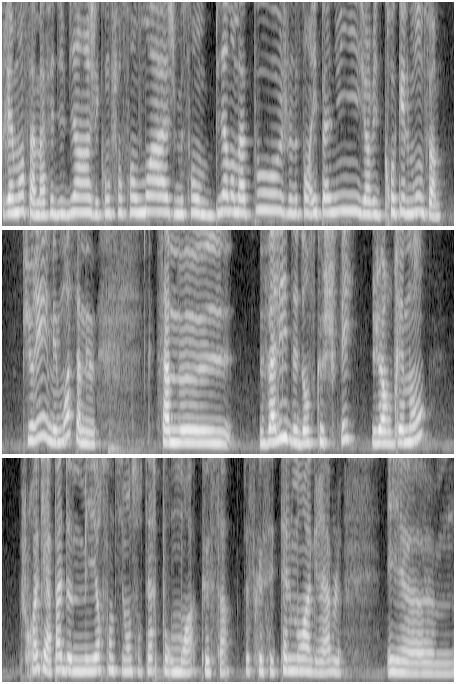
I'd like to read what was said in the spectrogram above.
Vraiment, ça m'a fait du bien. J'ai confiance en moi. Je me sens bien dans ma peau. Je me sens épanouie. J'ai envie de croquer le monde. Enfin, purée. Mais moi, ça me. Ça me valide dans ce que je fais. Genre vraiment, je crois qu'il n'y a pas de meilleur sentiment sur Terre pour moi que ça. Parce que c'est tellement agréable. Et, euh,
